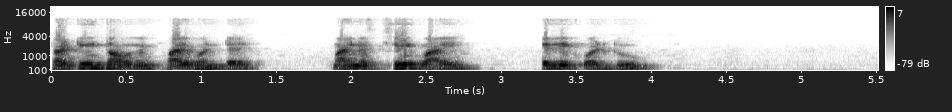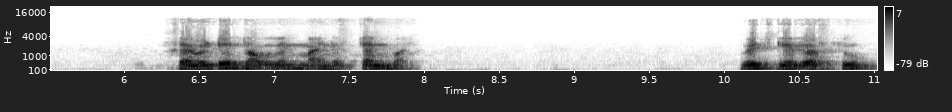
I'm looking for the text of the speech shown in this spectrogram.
13500 minus 3y is equal to 17,000 minus 10y which gives us to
